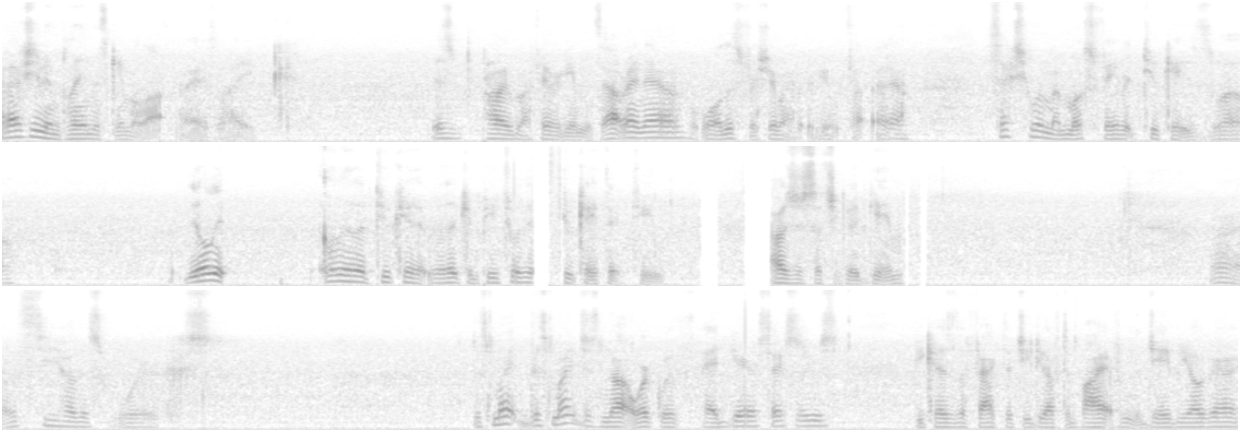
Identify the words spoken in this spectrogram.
I've actually been playing this game a lot, guys. Like, this is probably my favorite game that's out right now. Well, this is for sure my favorite game that's out right now. It's actually one of my most favorite 2Ks as well. The only, only other 2K that really competes with it is 2K13. That was just such a good game. Alright, let's see how this works. This might this might just not work with headgear accessories because the fact that you do have to buy it from the JBL guy.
